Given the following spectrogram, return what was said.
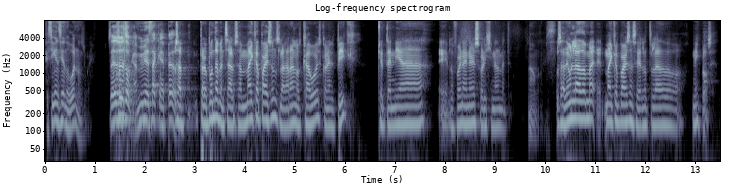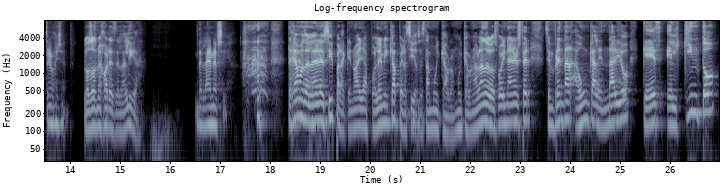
Que siguen siendo buenos, güey. O sea, eso es lo que a mí me saca de pedo. O sea, pero ponte a pensar, o sea, Micah Parsons lo agarran los Cowboys con el pick que tenía eh, los 49ers originalmente. No. O sea, de un lado Ma- Micah Parsons y del otro lado Nick Bosa. Te imaginas. Los dos mejores de la liga. De la NFC. Dejemos de la NFC para que no haya polémica, pero sí, o sea, está muy cabrón, muy cabrón. Hablando de los 49ers, Fer, se enfrentan a un calendario que es el quinto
